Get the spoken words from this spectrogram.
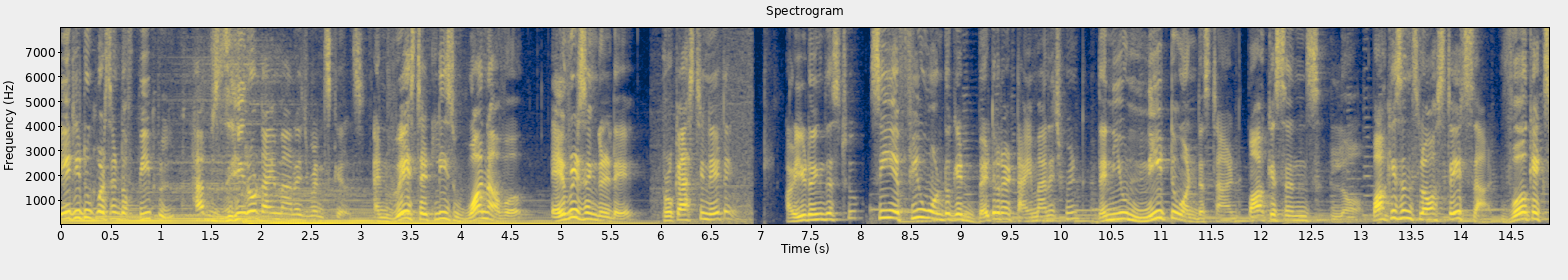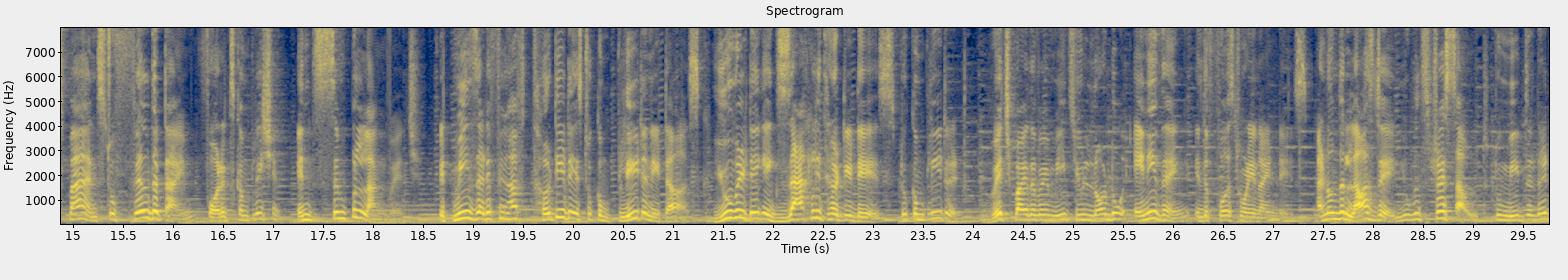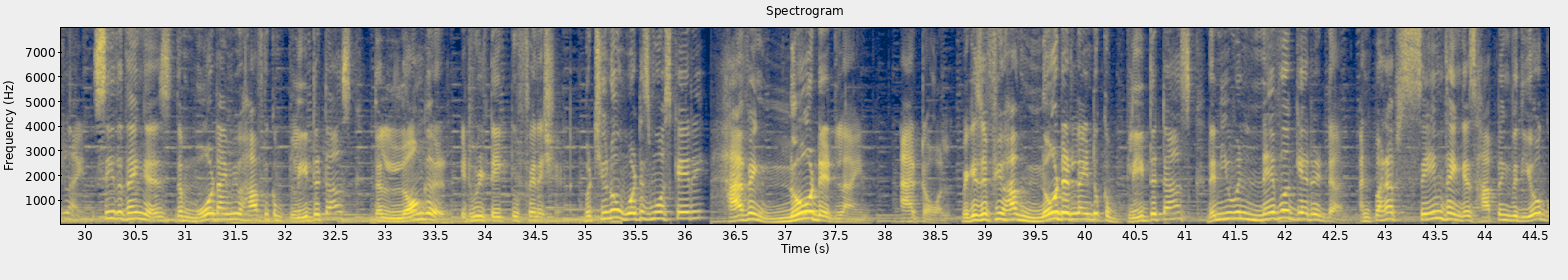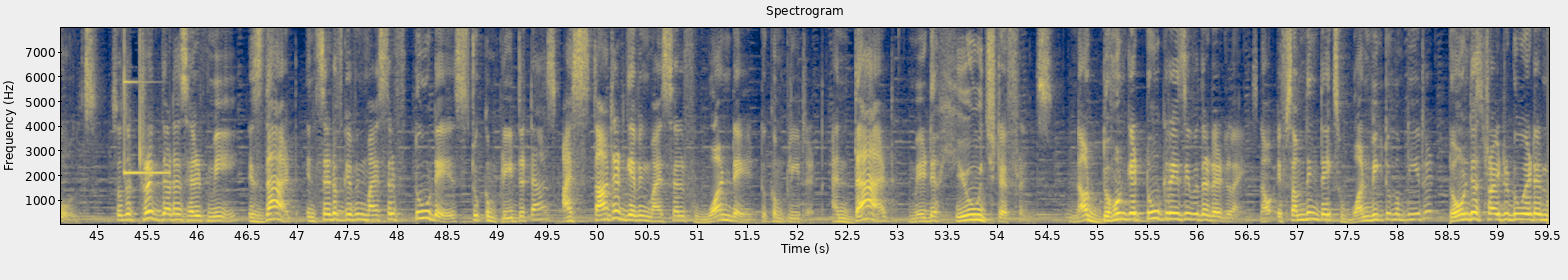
82% of people have zero time management skills and waste at least one hour every single day procrastinating. Are you doing this too? See, if you want to get better at time management, then you need to understand Parkinson's law. Parkinson's law states that work expands to fill the time for its completion. In simple language, it means that if you have 30 days to complete any task, you will take exactly 30 days to complete it, which by the way means you will not do anything in the first 29 days. And on the last day, you will stress out to meet the deadline. See, the thing is, the more time you have to complete the task, the longer it will take to finish it. But you know what is more scary? Having no deadline at all. Because if you have no deadline to complete the task, then you will never get it done. And perhaps same thing is happening with your goals. So the trick that has helped me is that instead of giving myself two days to complete the task, I started giving myself one day to complete it. And that made a huge difference. Now don't get too crazy with the deadlines. Now if something takes one week to complete it, don't just try to do it in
